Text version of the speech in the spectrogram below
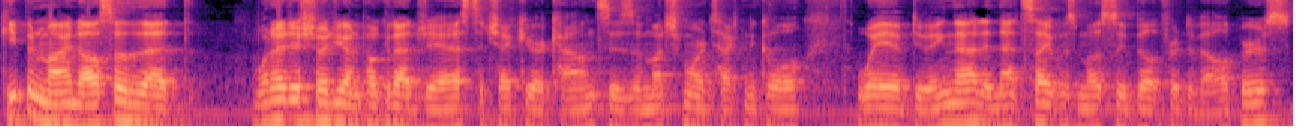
Keep in mind also that what I just showed you on Polkadot.js to check your accounts is a much more technical way of doing that, and that site was mostly built for developers.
